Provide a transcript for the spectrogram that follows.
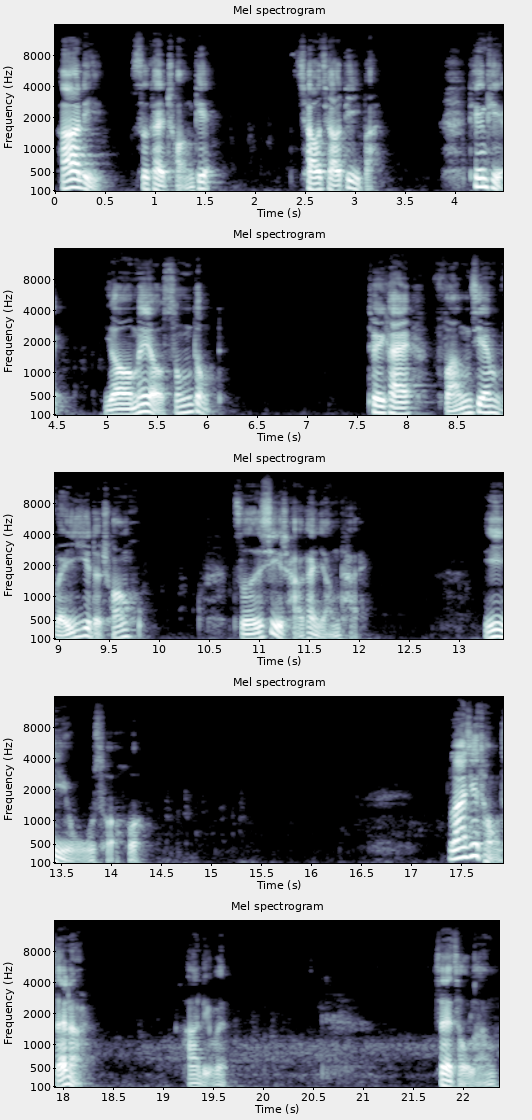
哈利撕开床垫，敲敲地板，听听有没有松动的。推开房间唯一的窗户，仔细查看阳台，一无所获。垃圾桶在哪儿？哈利问。在走廊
